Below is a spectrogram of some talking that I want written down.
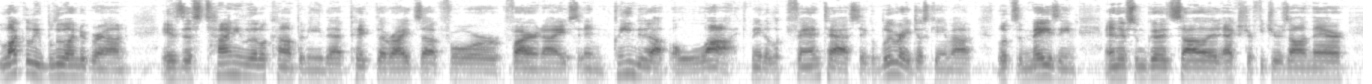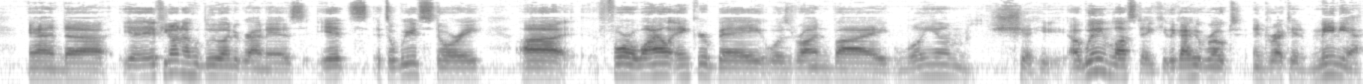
luckily, Blue Underground is this tiny little company that picked the rights up for Fire and Ice and cleaned it up a lot, made it look fantastic. The Blu-ray just came out, looks amazing, and there's some good, solid extra features on there. And uh, if you don't know who Blue Underground is, it's it's a weird story. Uh, for a while, Anchor Bay was run by William shit he uh, William Lustig, the guy who wrote and directed Maniac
